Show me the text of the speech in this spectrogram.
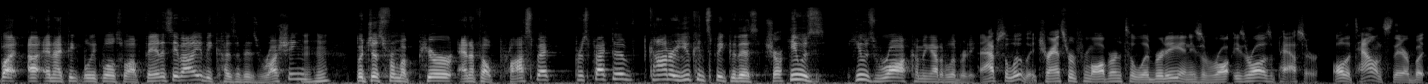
But uh, and I think Malik Willis will have fantasy value because of his rushing. Mm-hmm. But just from a pure NFL prospect perspective, Connor, you can speak to this. Sure. He was he was raw coming out of Liberty. Absolutely. Transferred from Auburn to Liberty, and he's a raw, he's raw as a passer. All the talent's there. But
